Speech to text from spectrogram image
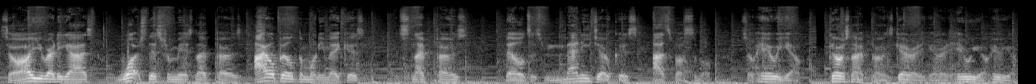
So are you ready guys? Watch this from me and Sniper Pons. I'll build the money makers and Sniper Pons builds as many jokers as possible. So here we go. Go Sniper Pons, get ready, get ready. Here we go, here we go.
